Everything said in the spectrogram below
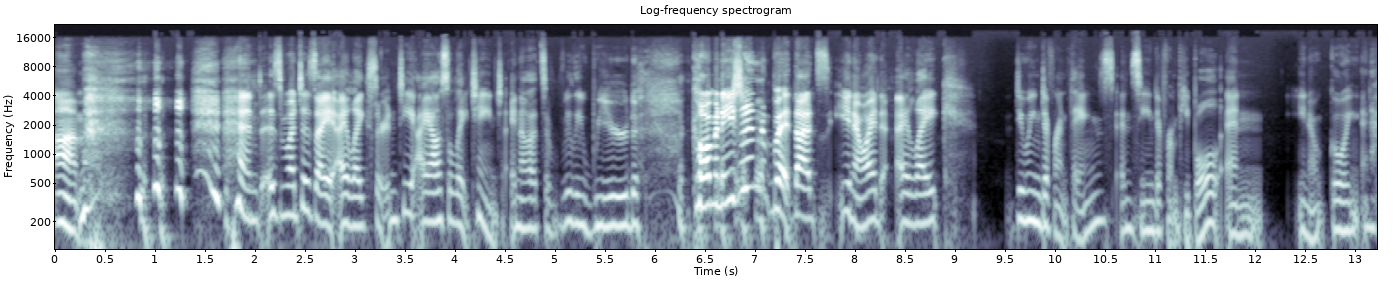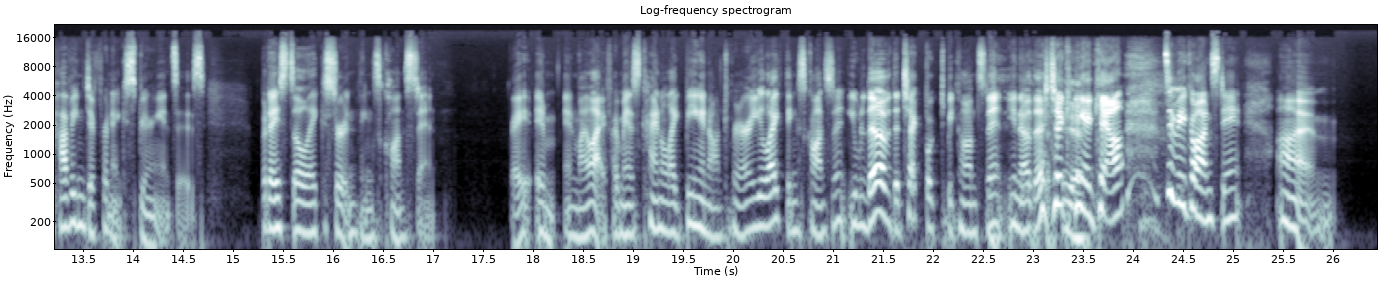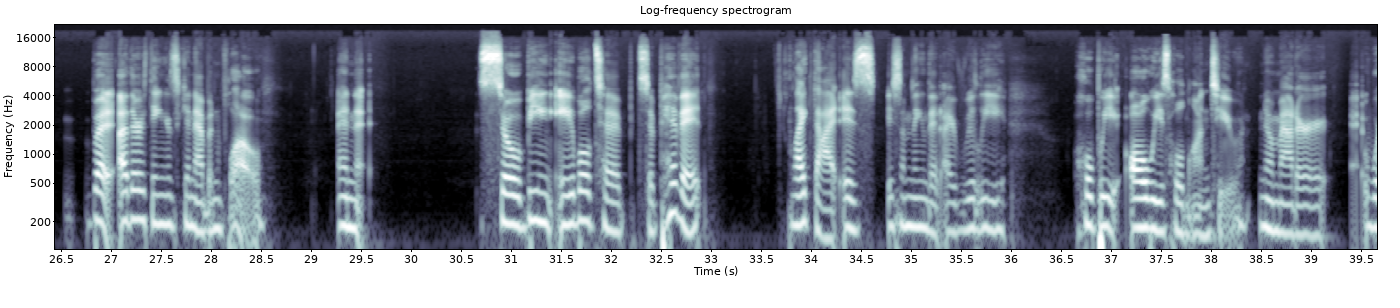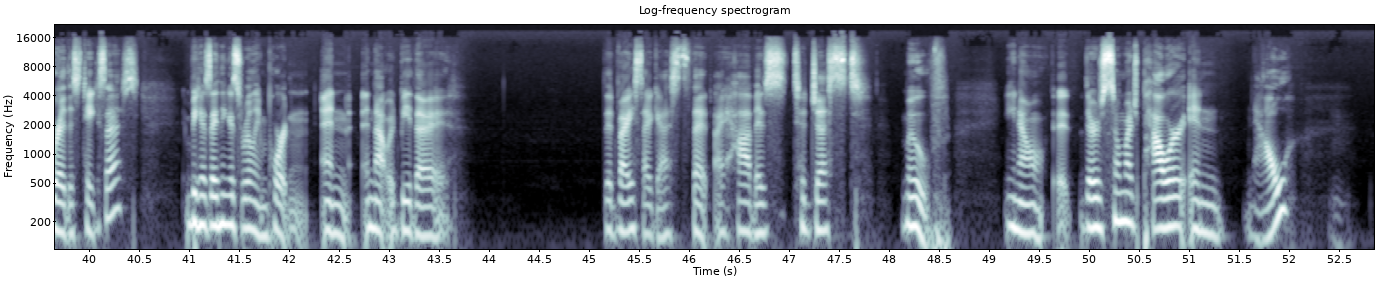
Um, and as much as I, I like certainty, I also like change. I know that's a really weird combination, but that's, you know, I, I like doing different things and seeing different people and, you know, going and having different experiences. But I still like certain things constant, right? In, in my life. I mean, it's kind of like being an entrepreneur. You like things constant. You love the checkbook to be constant, you know, the checking Yeah. account to be constant. Um, but other things can ebb and flow. And so being able to to pivot like that is is something that I really hope we always hold on to no matter eh, where this takes us because I think it's really important. And and that would be the the advice I guess that I have is to just move. You know it, there's so much power in now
